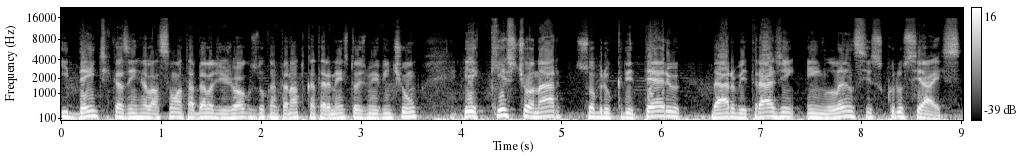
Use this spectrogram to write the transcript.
idênticas em relação à tabela de jogos do Campeonato Catarinense 2021 e questionar sobre o critério da arbitragem em lances cruciais.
